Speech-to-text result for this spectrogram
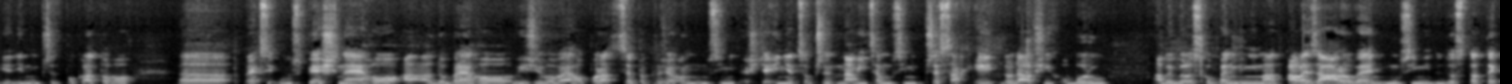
jediný předpoklad toho, uh, jaksi úspěšného a dobrého výživového poradce, protože on musí mít ještě i něco navíc a musí mít přesah i do dalších oborů, aby byl schopen vnímat, ale zároveň musí mít dostatek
